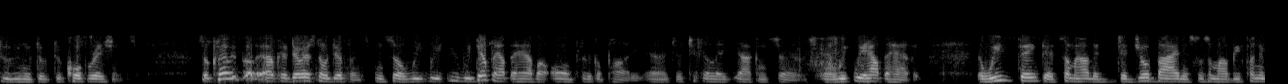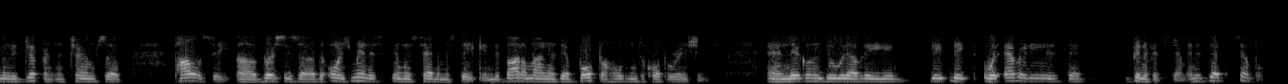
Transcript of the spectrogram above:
to you know to, to corporations. So clearly, Brother Africa, there is no difference, and so we, we, we definitely have to have our own political party uh, to articulate our concerns, and we, we have to have it. And we think that somehow that, that Joe Biden is going to somehow be fundamentally different in terms of policy uh, versus uh, the Orange Menace, then we're sadly mistaken. The bottom line is they're both beholden to corporations, and they're going to do whatever they, they, they whatever it is that benefits them, and it's that simple.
